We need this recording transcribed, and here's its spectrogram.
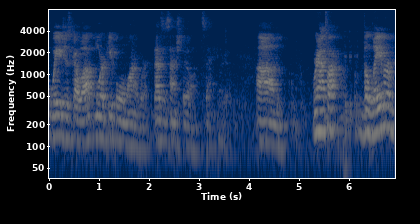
wages go up, more people will want to work. That's essentially all it's saying. Um, we're not talking the labor.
